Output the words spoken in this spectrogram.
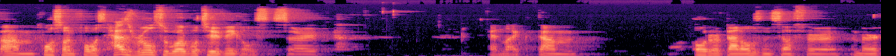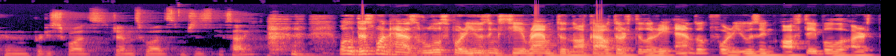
um, Force on Force has rules for World War II vehicles, so and like um order of battles and stuff for American, British squads, German squads, which is exciting. Well, this one has rules for using CRAM to knock out artillery and for using off-table art-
